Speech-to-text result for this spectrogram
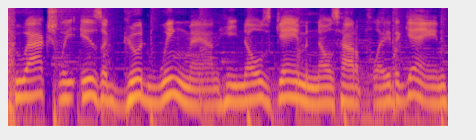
who actually is a good wingman, he knows game and knows how to play the game,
